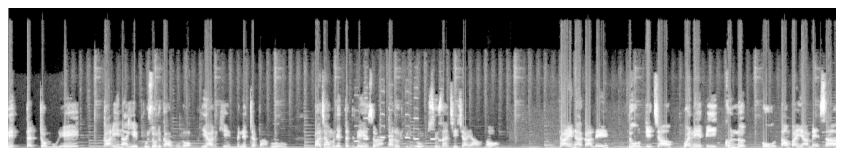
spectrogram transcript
နစ်သက်တော်မူတယ်။ကာအိနာရဲ့ပူဇော်တကာကိုတော့ဘုရားသခင်မနစ်သက်ပါဘူး။ဘာကြောင့်မနစ်သက်တယ်လဲဆိုတာဒါတို့တပည့်တို့စဉ်းစားကြည့်ကြရအောင်နော်။ကာအိနာကလည်းသူ့အပြစ်ကြောင့်ဝမ်းနေပြီးခွန့်လွတ်ကိုတောင်းပန်ရမယ့်အစား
